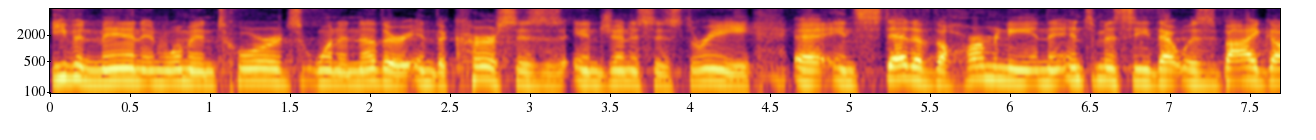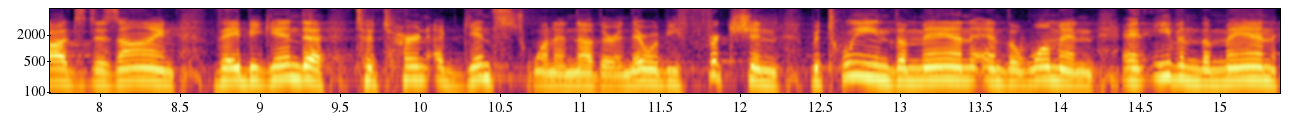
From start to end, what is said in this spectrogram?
Even man and woman towards one another in the curse is in genesis 3 uh, instead of the harmony and the intimacy that was by god's design they begin to, to turn against one another and there would be friction between the man and the woman and even the man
